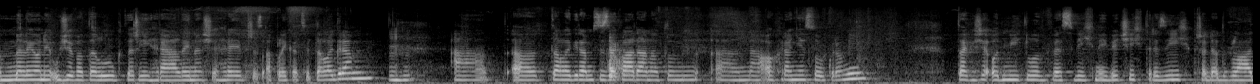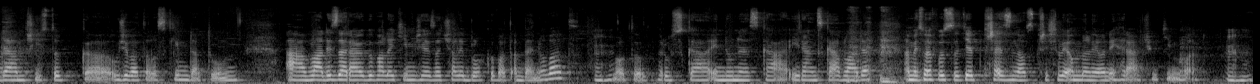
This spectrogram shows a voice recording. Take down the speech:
miliony uživatelů, kteří hráli naše hry přes aplikaci Telegram. Mm-hmm. A, a Telegram si zakládá na tom na ochraně soukromí, takže odmítl ve svých největších trzích předat vládám přístup k uživatelským datům. A vlády zareagovaly tím, že je začaly blokovat a banovat. Mm-hmm. Bylo to ruská, indonéská a iránská vláda. A my jsme v podstatě přes noc přišli o miliony hráčů tímhle. Mm-hmm.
